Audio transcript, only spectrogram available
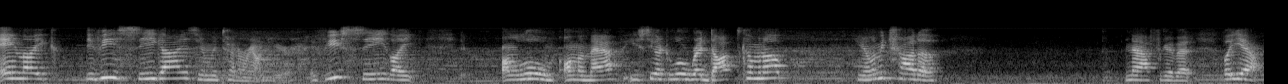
And like if you see guys, let me turn around here. If you see like on a little on the map, you see like a little red dots coming up. Here, let me try to. Nah, forget about it. But yeah,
